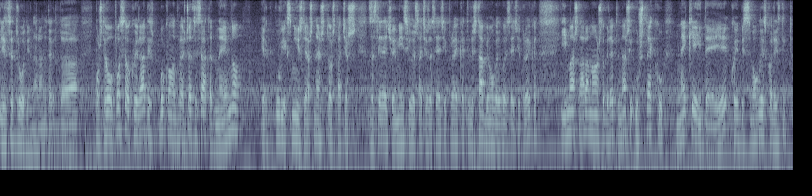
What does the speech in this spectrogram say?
ili se trudim naravno, da, da, pošto je ovo posao koji radiš bukvalno 24 sata dnevno, jer uvijek smišljaš nešto šta ćeš za sljedeću emisiju ili šta ćeš za sljedeći projekat ili šta bi mogao da bude sljedeći projekat i imaš naravno ono što bi rekli naši u šteku neke ideje koji bi se mogli iskoristiti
